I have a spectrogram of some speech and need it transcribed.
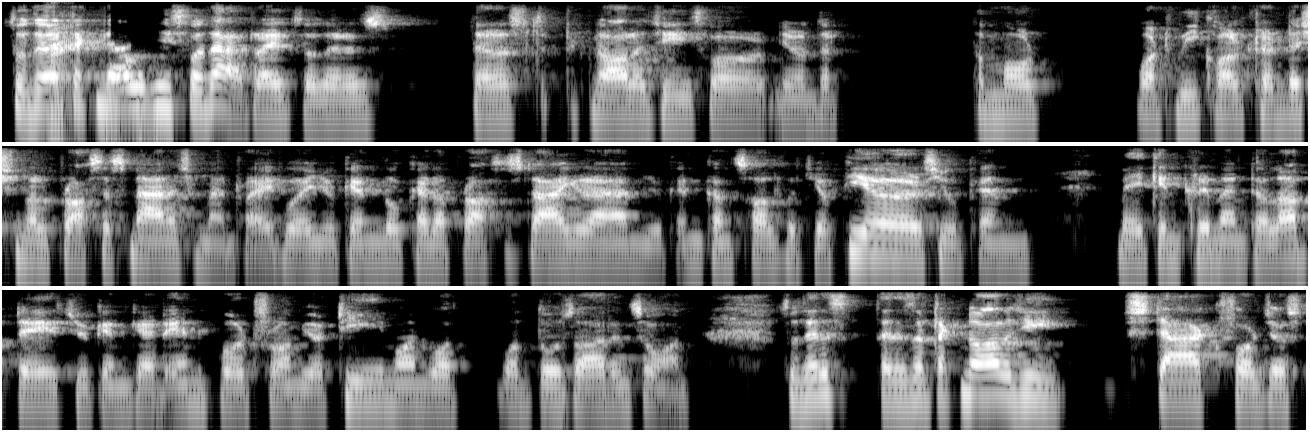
So there right. are technologies for that, right? So there is there is technologies for you know the the more what we call traditional process management, right? Where you can look at a process diagram, you can consult with your peers, you can make incremental updates, you can get input from your team on what what those are and so on. So there is there is a technology stack for just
